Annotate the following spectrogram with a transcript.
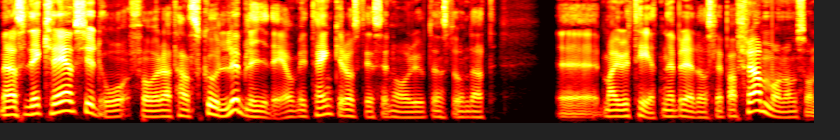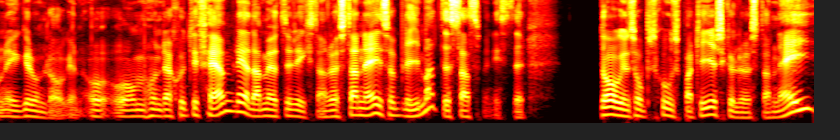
Men alltså det krävs ju då för att han skulle bli det, om vi tänker oss det scenariot en stund, att eh, majoriteten är beredda att släppa fram honom, sån är grundlagen. Och, och, om 175 ledamöter i riksdagen röstar nej så blir man inte statsminister. Dagens oppositionspartier skulle rösta nej,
